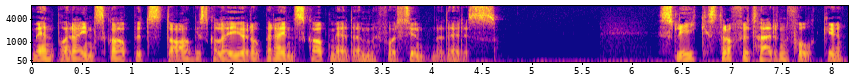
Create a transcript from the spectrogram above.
men på regnskapets dag skal jeg gjøre opp regnskap med dem for syndene deres. Slik straffet Herren folket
